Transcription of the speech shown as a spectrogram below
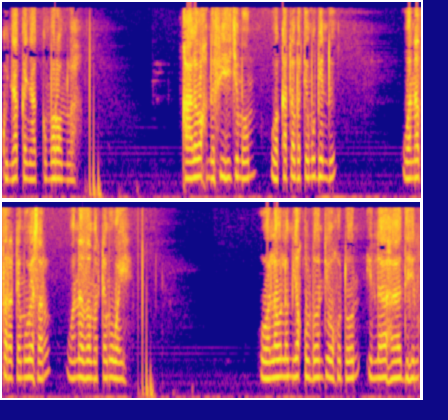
ku ñàkk ñàkk moroom la. Xaala wax na ci moom wa kataba te mu bind wa natara te mu wesar wa nazama te mu way walaw lam yaqul doonte waxutoon illa hadihi al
